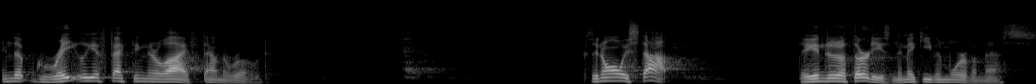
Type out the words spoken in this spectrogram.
end up greatly affecting their life down the road. Because they don't always stop. They get into their 30s and they make even more of a mess.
